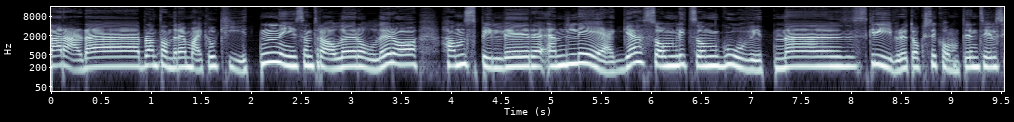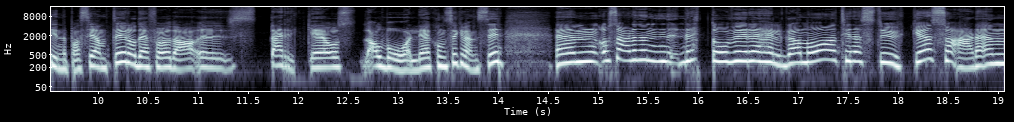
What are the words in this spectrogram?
der er det andre Michael Keaton i sentrale roller, og han spiller en lege som litt sånn godvitende skriver ut Oxycontin til sine pasienter, og det får jo da eh, sterke og alvorlige konsekvenser. Um, og så er det den, rett over helga nå, til neste uke, så er det en,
